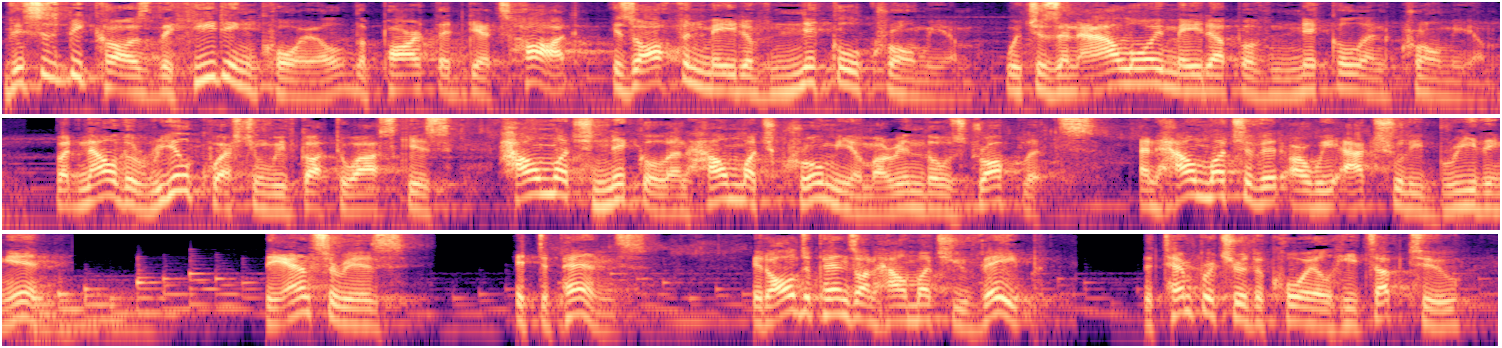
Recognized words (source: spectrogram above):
This is because the heating coil, the part that gets hot, is often made of nickel chromium, which is an alloy made up of nickel and chromium. But now the real question we've got to ask is, how much nickel and how much chromium are in those droplets? And how much of it are we actually breathing in? The answer is, it depends. It all depends on how much you vape, the temperature the coil heats up to,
